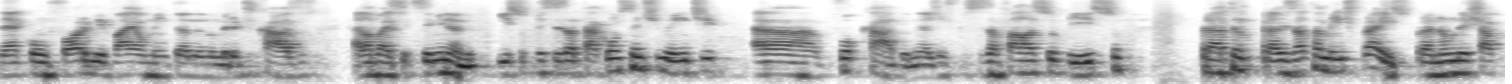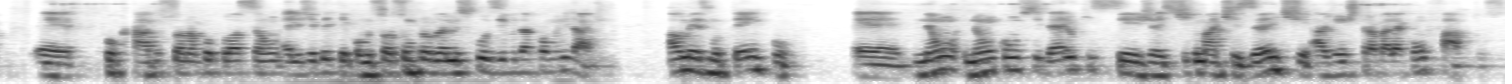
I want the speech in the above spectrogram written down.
né? Conforme vai aumentando o número de casos, ela vai se disseminando. Isso precisa estar constantemente uh, focado, né? A gente precisa falar sobre isso para exatamente para isso, para não deixar é, focado só na população LGBT, como se fosse um problema exclusivo da comunidade. Ao mesmo tempo, é, não, não considero que seja estigmatizante a gente trabalhar com fatos.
